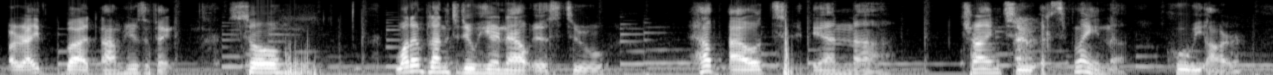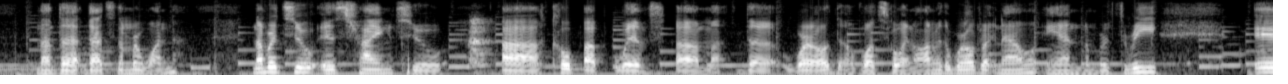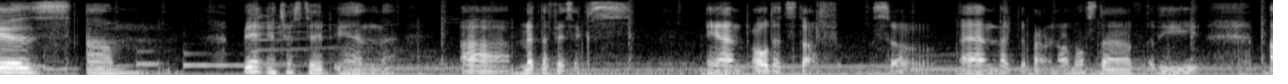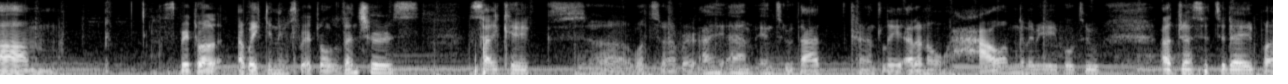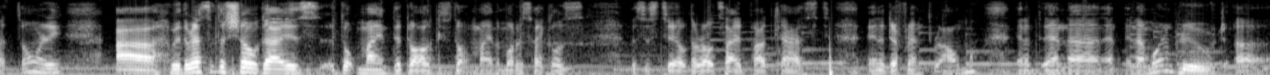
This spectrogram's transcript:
Alright, but um, here's the thing. So, what I'm planning to do here now is to help out in uh, trying to explain who we are. Now, that, that's number one. Number two is trying to uh, cope up with um, the world of what's going on with the world right now. And number three is um, being interested in uh, metaphysics and all that stuff. So, and like the paranormal stuff, the um, spiritual awakening, spiritual adventures, psychics, uh, whatsoever. I am into that currently. I don't know how I'm gonna be able to address it today, but don't worry. Uh, with the rest of the show, guys, don't mind the dogs, don't mind the motorcycles. This is still the Roadside Podcast in a different realm, in a, in a, in a more improved uh,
